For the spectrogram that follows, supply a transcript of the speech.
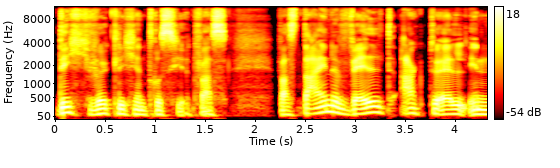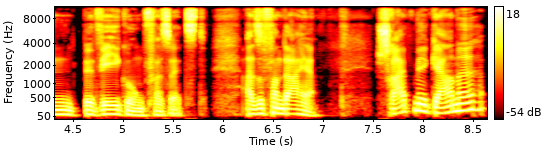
dich wirklich interessiert, was, was deine Welt aktuell in Bewegung versetzt. Also von daher, schreib mir gerne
